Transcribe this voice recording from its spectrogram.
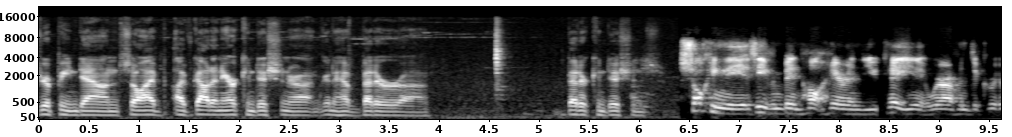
dripping down. So I've, I've got an air conditioner. I'm going to have better, uh, better conditions shockingly, it's even been hot here in the UK. You know, we're having degree,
